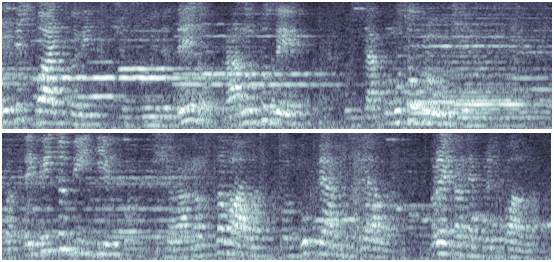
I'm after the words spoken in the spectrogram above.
Ж батькові, що свою дитину рано будив, усякому добру вчив. Спасибі й тобі, дівко, що рано вставала, тонку пряжу взяла, брига не придбала.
